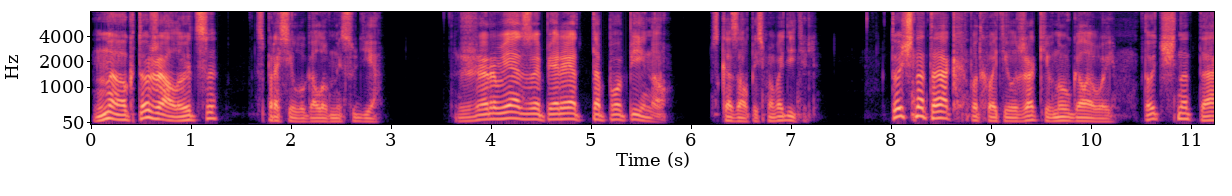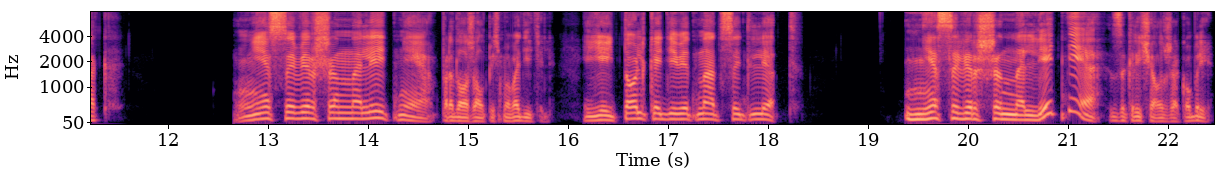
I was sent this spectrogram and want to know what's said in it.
«Но кто жалуется?» — спросил уголовный судья. «Жервеза Перетта Попино», — сказал письмоводитель. «Точно так», — подхватил Жак, кивнув головой. «Точно так». «Несовершеннолетняя», — продолжал письмоводитель. «Ей только девятнадцать лет». «Несовершеннолетняя?» — закричал Жак Обри.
